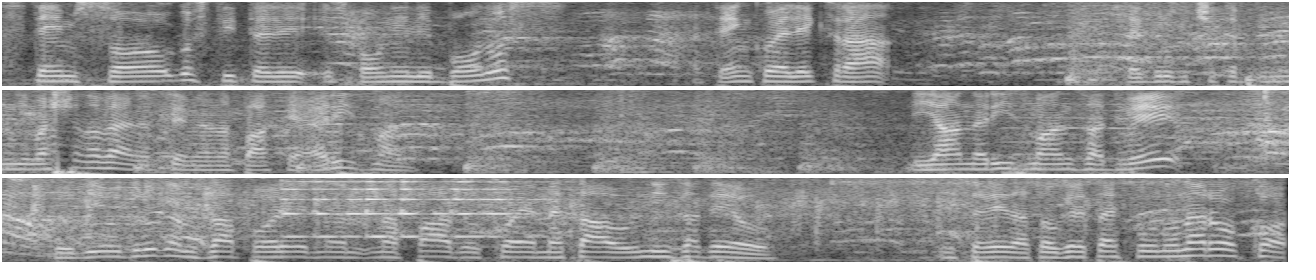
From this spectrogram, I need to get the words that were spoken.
s tem so gostitelji izpolnili bonus, medtem ko Elektra v tej drugi četrtini nima še nobene osebne napake. Rizman. Jan Rizman za dve, tudi v drugem zaporednem napadu, ko je metal, ni zadev. In seveda to gre Tajfunu na roko.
